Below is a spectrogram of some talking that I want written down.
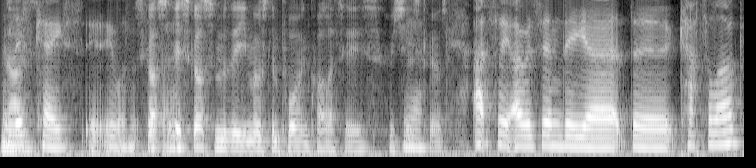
in this case, it, it wasn't It's so got bad. it's got some of the most important qualities, which is good. Actually, I was in the uh, the catalogue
